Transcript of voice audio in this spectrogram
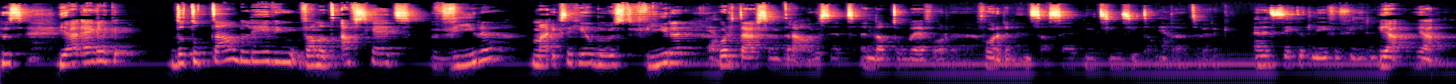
dus ja, eigenlijk de totaalbeleving van het afscheid vieren, maar ik zeg heel bewust vieren, ja. wordt daar centraal gezet. En dat doen wij voor, uh, voor de mensen als zij het niet zien zitten om ja. het uit te werken. En het echt het leven vieren. Ja, ja.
